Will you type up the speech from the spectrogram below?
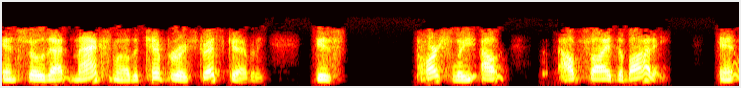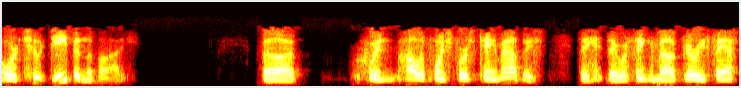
And so that maxima, the temporary stretch cavity, is partially out, outside the body or too deep in the body. Uh, when hollow points first came out, they, they, they were thinking about very fast,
